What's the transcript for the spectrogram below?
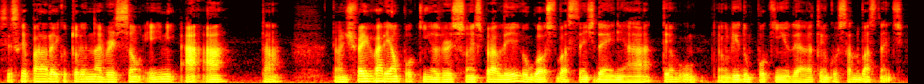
Vocês repararam aí que eu estou lendo na versão NAA, tá? Então a gente vai variar um pouquinho as versões para ler. Eu gosto bastante da NA, tenho, tenho lido um pouquinho dela, tenho gostado bastante.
